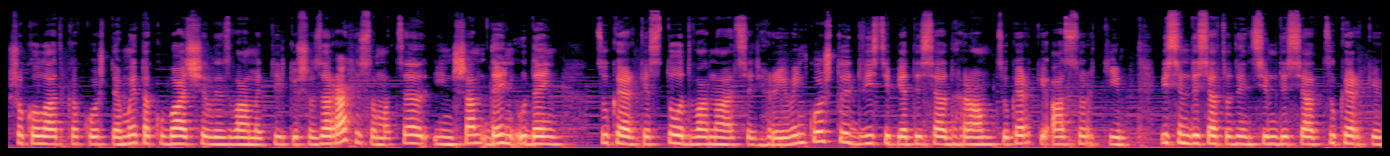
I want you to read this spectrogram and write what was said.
шоколадка коштує. Ми таку бачили з вами тільки що з арахісом, а це інша. День у день цукерки 112 гривень коштують 250 грам, цукерки асорті 81,70 цукерки.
